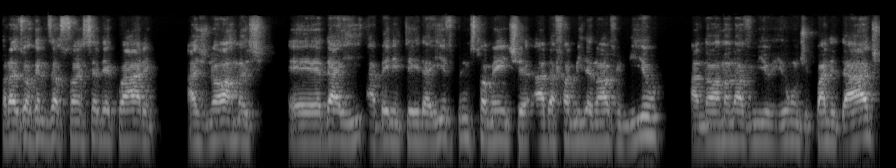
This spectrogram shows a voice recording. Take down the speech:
para as organizações se adequarem às normas é, da a BNT e da ISO, principalmente a da família 9000, a norma 9001 de qualidade,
